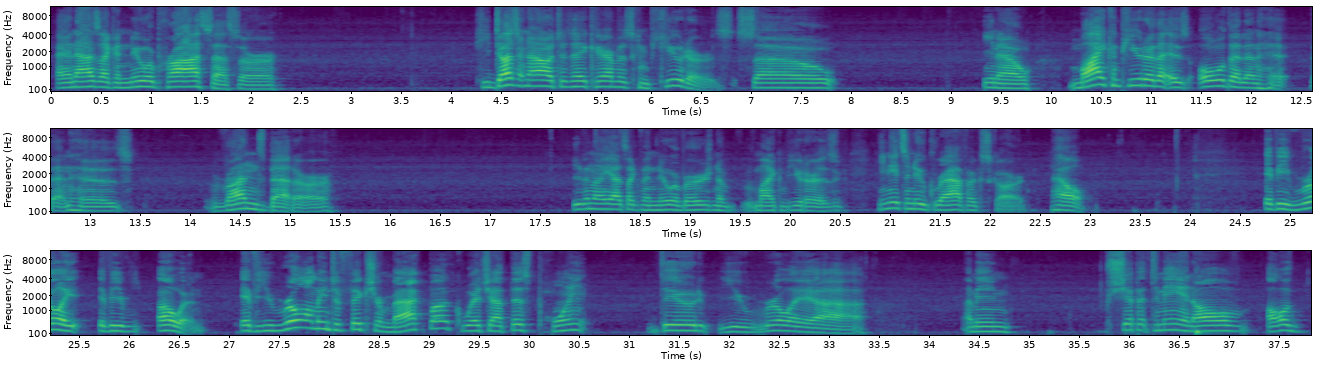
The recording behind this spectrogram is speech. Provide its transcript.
and has like a newer processor. He doesn't know how to take care of his computers, so you know, my computer that is older than his, than his runs better. Even though he has like the newer version of my computer is he needs a new graphics card. Hell, if he really, if he, Owen, if you really want me to fix your MacBook, which at this point, dude, you really, uh, I mean, ship it to me and I'll, I'll,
